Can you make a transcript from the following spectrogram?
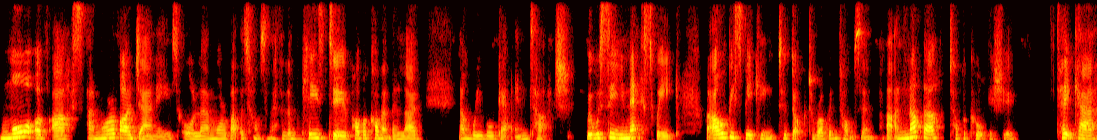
more of us and more of our journeys or learn more about the Thompson method, then please do pop a comment below and we will get in touch. We will see you next week where I will be speaking to Dr. Robin Thompson about another topical issue. Take care.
